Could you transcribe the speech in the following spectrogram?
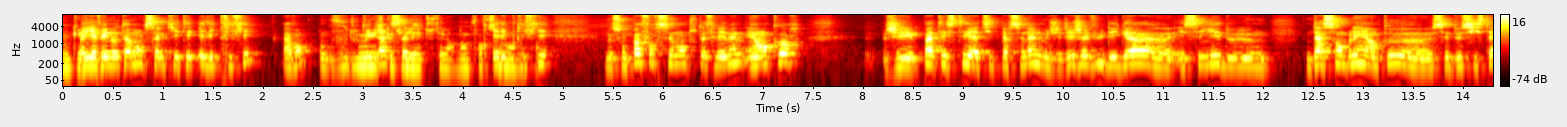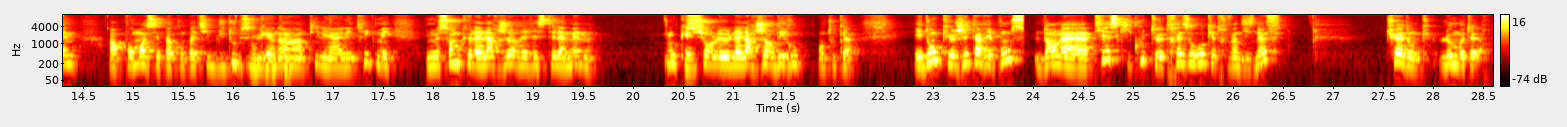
Ok. Bah, il y avait notamment celles qui étaient électrifiées avant, donc vous vous doutez oui, bien que que tout à l'heure, électrifiées ne sont pas forcément tout à fait les mêmes. Et encore, j'ai pas testé à titre personnel, mais j'ai déjà vu des gars euh, essayer de d'assembler un peu euh, ces deux systèmes. Alors pour moi, c'est pas compatible du tout parce qu'il y en a un pile et un électrique, mais il me semble que la largeur est restée la même sur le, la largeur des roues en tout cas. Et donc euh, j'ai ta réponse dans la pièce qui coûte 13,99€. Tu as donc le moteur,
